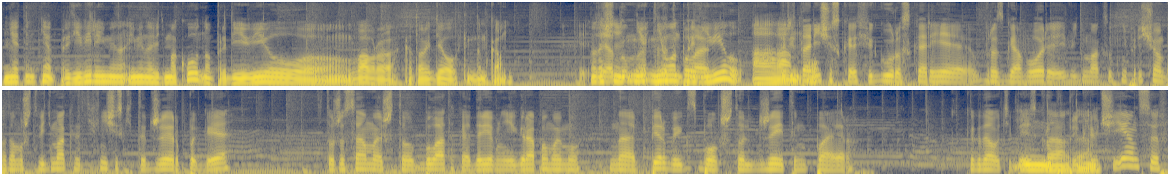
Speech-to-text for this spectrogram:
Нет, нет, нет, предъявили именно, именно Ведьмаку, но предъявил э, Вавра, который делал Kingdom Come. Ну, точнее, Я думаю, не, это, не это он была предъявил, а... риторическая фигура скорее в разговоре, и Ведьмак тут ни при чем, потому что Ведьмак это технически-то JRPG. То же самое, что была такая древняя игра, по-моему, на первый Xbox, что ли, Jade Empire. Когда у тебя есть группа Да, да. приключенцев,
